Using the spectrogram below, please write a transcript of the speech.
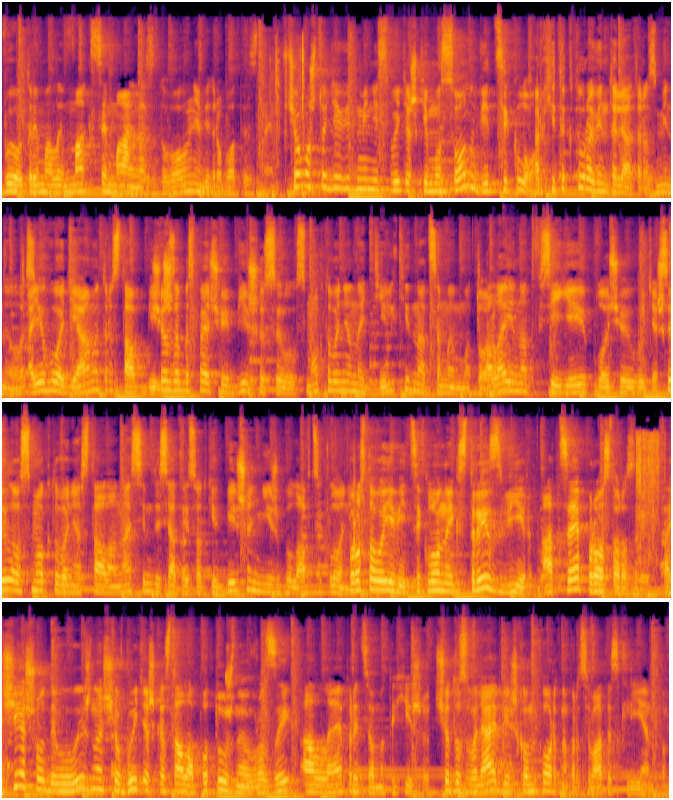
ви отримали максимальне задоволення від роботи з ним. В чому ж тоді відмінність витяжки Мусон від цикло? Архітектура вентилятора змінилась, а його діаметр став більше, що забезпечує більшу силу всмоктування не тільки над самим мотором, але й над всією площею витяжки. Сила всмоктування стала на 70% більше, ніж була в циклоні. Просто уявіть, циклон X3 звір, а це просто розрив. А ще що дивовижно, що витяжка стала потужною в рази, але при цьому тихішою, що дозволяє більш комфортно працювати з клієнтом.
